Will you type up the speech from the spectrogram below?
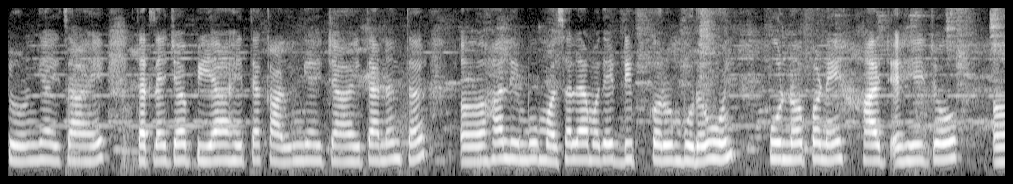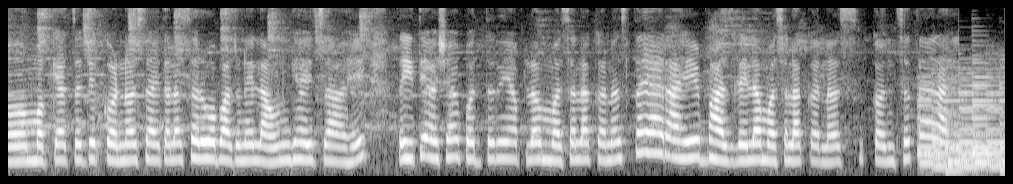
पिळून घ्यायचा आहे. त्यातल्या ज्या बिया आहेत त्या काढून घ्यायच्या आहे. त्यानंतर हा लिंबू मसाल्यामध्ये डिप करून बुडवून पूर्णपणे हा हे जो मक्याचं जे कणस आहे त्याला सर्व बाजूने लावून घ्यायचं आहे. तर इथे अशा पद्धतीने आपला मसाला कणस तयार आहे. भाजलेला मसाला कणस कणस तयार आहे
